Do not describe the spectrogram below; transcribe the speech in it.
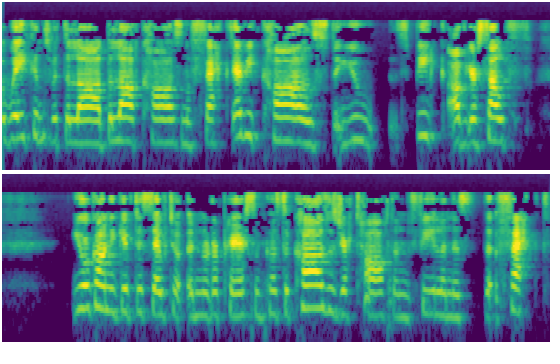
awakens with the law, the law cause and effect. Every cause that you speak of yourself, you're going to give this out to another person because the cause is your thought and the feeling is the effect.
